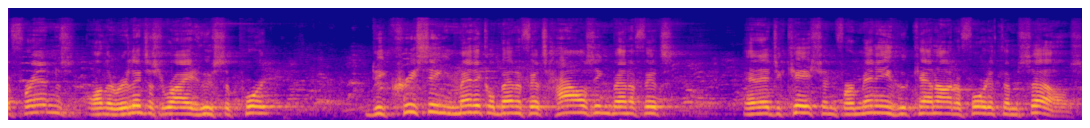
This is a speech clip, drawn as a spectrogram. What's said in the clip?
have friends on the religious right who support decreasing medical benefits, housing benefits, and education for many who cannot afford it themselves.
